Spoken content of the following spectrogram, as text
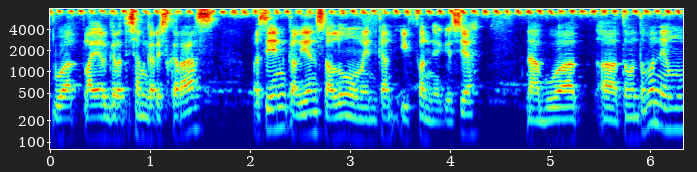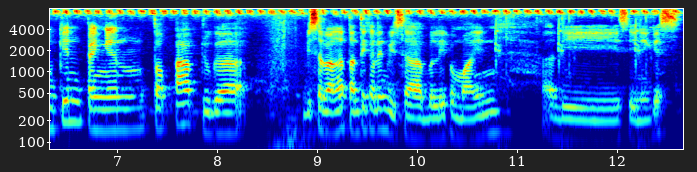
buat player gratisan garis keras pastiin kalian selalu memainkan event ya guys ya. Nah buat uh, teman-teman yang mungkin pengen top up juga bisa banget nanti kalian bisa beli pemain uh, di sini guys.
